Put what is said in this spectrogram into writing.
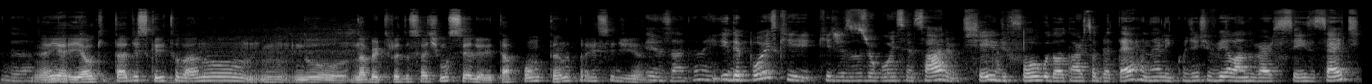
Né? E, é, e, é o que está descrito lá no, no, na abertura do sétimo selo. Ele está apontando para esse dia. Né? Exatamente. E depois que, que Jesus jogou o incensário cheio de fogo do altar sobre a terra, né, Lincoln? A gente vê lá no verso 6 e 7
